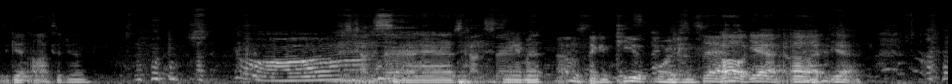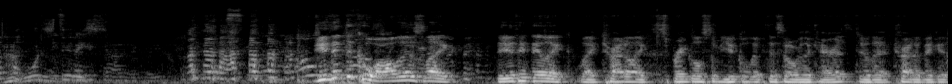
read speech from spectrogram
is getting oxygen. kind of sad. Sad. It's kinda sad. Damn it. I was thinking cute more than sad. Oh yeah, uh, yeah. What is this? Do you think the koalas like? Do you think they like like try to like sprinkle some eucalyptus over the carrots to like try to make it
